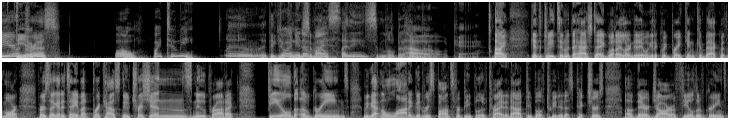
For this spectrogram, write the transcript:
Dear, Dear- Chris. Whoa, why to me? Well, I think Do you I could need use some help. advice? I think some little bit of help there. Oh, okay. All right. Get the tweets in with the hashtag what I learned today. We'll get a quick break in, come back with more. First, I got to tell you about Brickhouse Nutrition's new product. Field of Greens. We've gotten a lot of good response for people who've tried it out. People have tweeted us pictures of their jar of Field of Greens.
